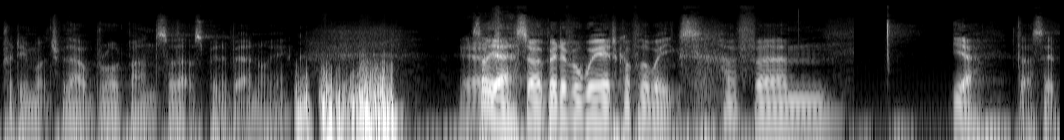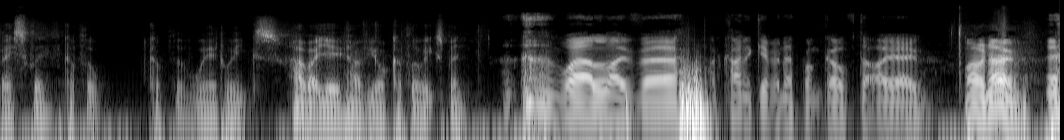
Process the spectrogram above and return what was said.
pretty much without broadband, so that's been a bit annoying. Yeah. So yeah, so a bit of a weird couple of weeks. I've um, yeah, that's it basically. A couple of couple of weird weeks. How about you? How have your couple of weeks been? well, I've uh, I've kind of given up on golf.io. Oh no!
